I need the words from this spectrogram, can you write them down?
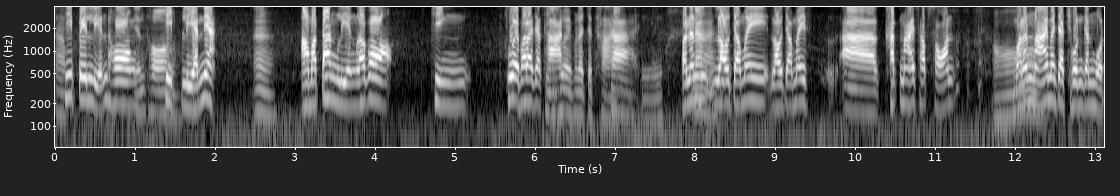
ครับที่เป็นเหรียญทองเหรียญทอง สิบเหรียญเนี่ย อ่าเอามาตั้งเรียงแล้วก็ชิงถ้วยพระราชทาน ด้วยพระราชทานใช่ โอ้โห เพราะฉะนั้นน่าเราจะไม่เราจะไม่อ่าคัดไม้ซับซ้อนอ๋อ เพราะฉะนั้นไม้มันจะชนกันหมด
